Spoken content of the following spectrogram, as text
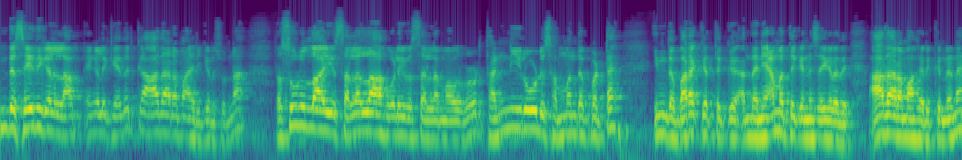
இந்த செய்திகள் எல்லாம் எங்களுக்கு எதற்கு ஆதாரமாக இருக்குன்னு சொன்னால் ரசூலுல்லாஹி சல்லல்லாஹ் அலைஹி வசல்லம் அவர்களோட தண்ணீரோடு சம்பந்தப்பட்ட இந்த வரக்கத்துக்கு அந்த ஞாபகத்துக்கு என்ன செய்கிறது? ஆதாரமாக இருக்கின்றன.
